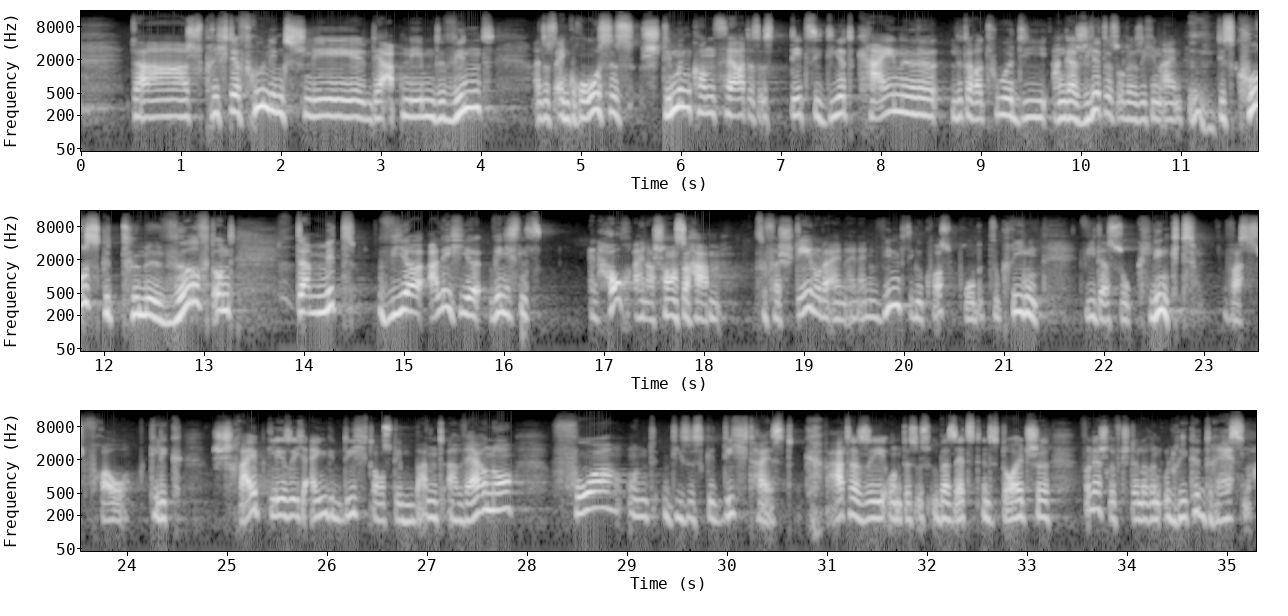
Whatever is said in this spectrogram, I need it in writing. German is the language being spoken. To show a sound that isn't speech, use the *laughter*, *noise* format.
da spricht der Frühlingsschnee, der abnehmende Wind. Also es ist ein großes Stimmenkonzert. Es ist dezidiert keine Literatur, die engagiert ist oder sich in ein Diskursgetümmel wirft. Und damit wir alle hier wenigstens einen Hauch einer Chance haben, zu verstehen oder eine, eine winzige Kostprobe zu kriegen, wie das so klingt, was Frau Glick schreibt, lese ich ein Gedicht aus dem Band Averno vor und dieses Gedicht heißt Kratersee und es ist übersetzt ins Deutsche von der Schriftstellerin Ulrike Dresner.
